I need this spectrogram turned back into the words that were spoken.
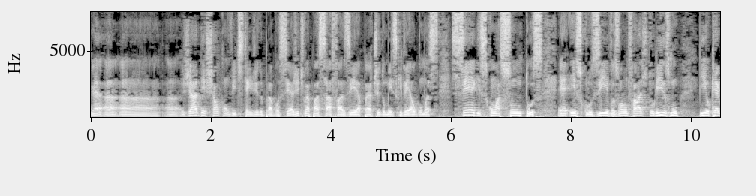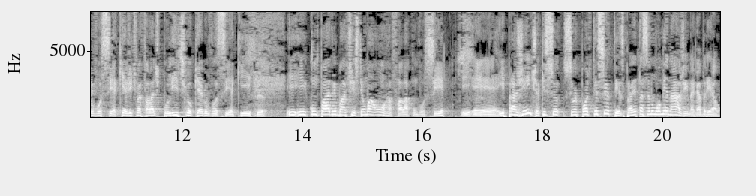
é, já deixar o convite estendido para você. A gente vai passar a fazer, a partir do mês que vem, algumas séries com assuntos é, exclusivos. Vamos falar de turismo e eu quero você aqui. A gente vai falar de política, eu quero você aqui. Certo. E, e compadre Batista, é uma honra falar com você. E, é, e pra gente aqui, o senhor, o senhor pode ter certeza, pra ele tá sendo uma homenagem, né, Gabriel?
